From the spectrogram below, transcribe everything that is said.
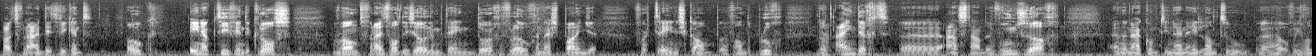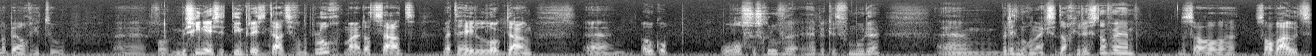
Wout van Aert dit weekend ook inactief in de cross. Want vanuit Val di Sole meteen doorgevlogen naar Spanje voor het trainingskamp van de ploeg. Dat ja. eindigt uh, aanstaande woensdag. En daarna komt hij naar Nederland toe, uh, of in ieder geval naar België toe. Uh, voor misschien eerst de teampresentatie van de ploeg. Maar dat staat met de hele lockdown ook op losse schroeven, heb ik het vermoeden. wellicht nog een extra dagje rust dan voor hem. Dat zal, zal Wout.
